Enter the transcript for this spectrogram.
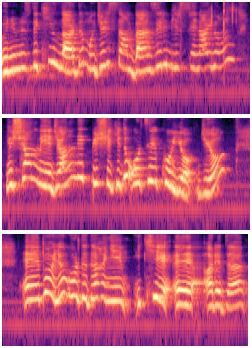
önümüzdeki yıllarda Macaristan benzeri bir senaryonun yaşanmayacağını net bir şekilde ortaya koyuyor diyor. Ee, böyle orada da hani iki e, arada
